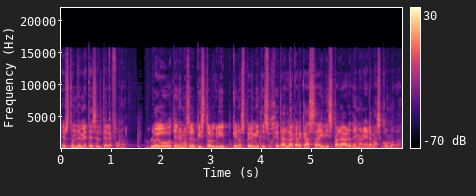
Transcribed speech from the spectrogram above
es donde metes el teléfono. Luego tenemos el pistol grip que nos permite sujetar la carcasa y disparar de manera más cómoda.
